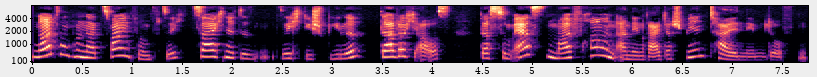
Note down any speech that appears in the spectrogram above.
1952 zeichneten sich die Spiele dadurch aus, dass zum ersten Mal Frauen an den Reiterspielen teilnehmen durften.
